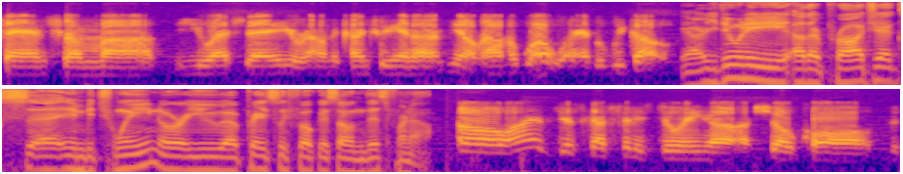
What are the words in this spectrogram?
fans from uh, the USA, around the country, and uh, you know around the world wherever we go. Are you doing any other projects uh, in between, or are you uh, basically focused on this for now? Oh, I've just got finished doing a, a show called The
